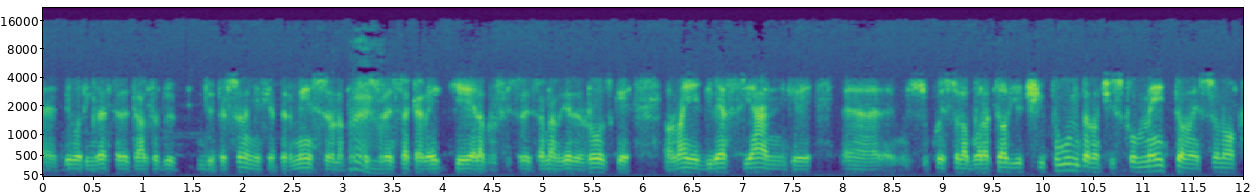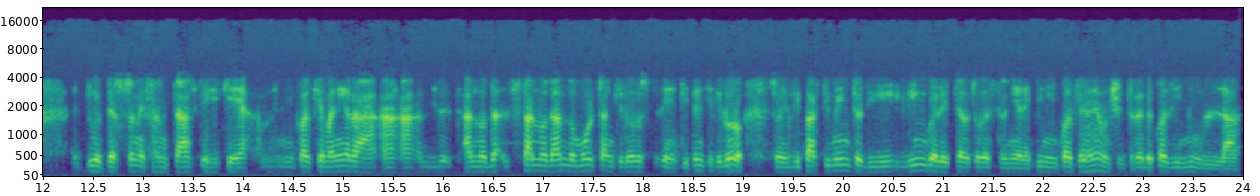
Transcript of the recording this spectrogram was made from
eh, devo ringraziare tra l'altro due, due persone mi sia permesso, la professoressa Cavecchi e la professoressa Margherita Rose che ormai è diversi anni che eh, su questo laboratorio ci puntano, ci scommettono e sono due persone fantastiche che in qualche maniera a, a, hanno, stanno dando molto anche ai loro studenti. Pensi che loro sono il Dipartimento di Lingua e Letteratura Straniere, quindi in qualche maniera non c'entrerebbe quasi nulla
